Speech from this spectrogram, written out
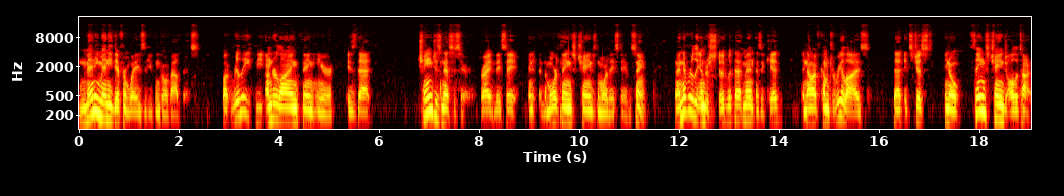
many, many different ways that you can go about this. But really, the underlying thing here is that change is necessary, right? They say, and the more things change, the more they stay the same. And I never really understood what that meant as a kid. And now I've come to realize that it's just, you know, things change all the time.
